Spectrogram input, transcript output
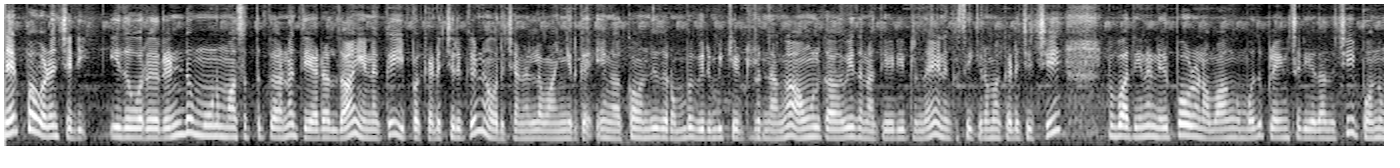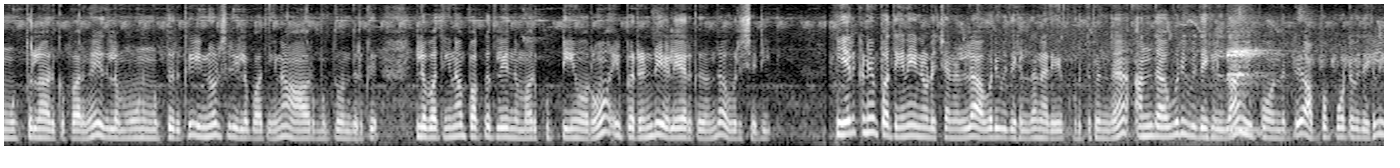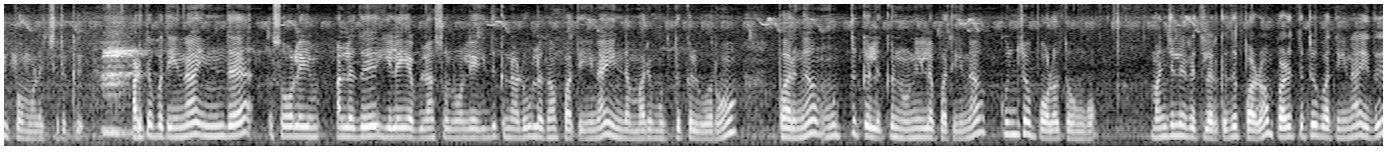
நெற்பவடம் செடி இது ஒரு ரெண்டு மூணு மாதத்துக்கான தேடல் தான் எனக்கு இப்போ கிடச்சிருக்கு நான் ஒரு சேனலில் வாங்கியிருக்கேன். எங்கள் அக்கா வந்து இதை ரொம்ப விரும்பி கேட்டுருந்தாங்க. அவங்களுக்காகவே இதை நான் தேடிட்டு இருந்தேன். எனக்கு சீக்கிரமாக கிடச்சிச்சு. இப்போ பார்த்தீங்கன்னா நெற்பவடம் நான் வாங்கும்போது பிளைன் செடியாக தான் இருந்துச்சு. இப்போ வந்து முத்துலாம் இருக்குது பாருங்கள் இதில் மூணு முத்து இருக்குது இன்னொரு செடியில் பார்த்தீங்கன்னா ஆறு முத்து வந்திருக்கு. இதில் பார்த்தீங்கன்னா பக்கத்துலேயே இந்த மாதிரி குட்டியும் வரும். இப்போ ரெண்டு இலையாக இருக்கிறது வந்து அவரி செடி. ஏற்கனவே பார்த்தீங்கன்னா என்னோடய சேனலில் அவரி விதைகள் தான் நிறைய கொடுத்துருந்தேன் அந்த அவரி விதைகள் தான் இப்போ வந்துட்டு அப்போ போட்ட விதைகள் இப்போ முளைச்சிருக்கு. அடுத்து பார்த்திங்கன்னா இந்த சோலை அல்லது இலை அப்படிலாம் சொல்லுவோம் இல்லையா? இதுக்கு நடுவில் தான் பார்த்திங்கன்னா இந்த மாதிரி முத்துக்கள் வரும். பாருங்கள் முத்துக்களுக்கு நுனியில் பார்த்திங்கன்னா கொஞ்சம் போல் தொங்கும். மஞ்சள் நிறத்தில் இருக்குது பழம். பழுத்துட்டு பார்த்திங்கன்னா இது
